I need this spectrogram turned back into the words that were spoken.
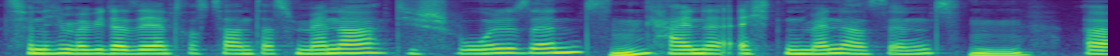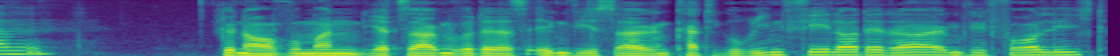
Das finde ich immer wieder sehr interessant, dass Männer, die schwul sind, hm? keine echten Männer sind. Hm. Ähm, Genau, wo man jetzt sagen würde, dass irgendwie ist da ein Kategorienfehler, der da irgendwie vorliegt.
